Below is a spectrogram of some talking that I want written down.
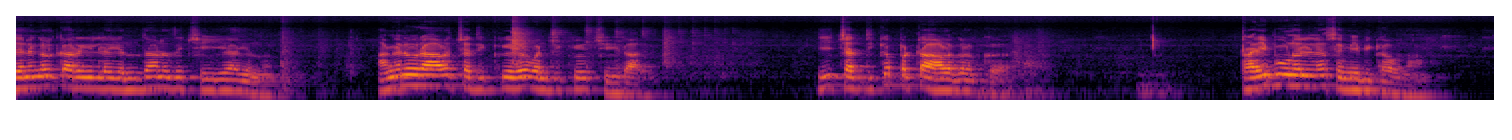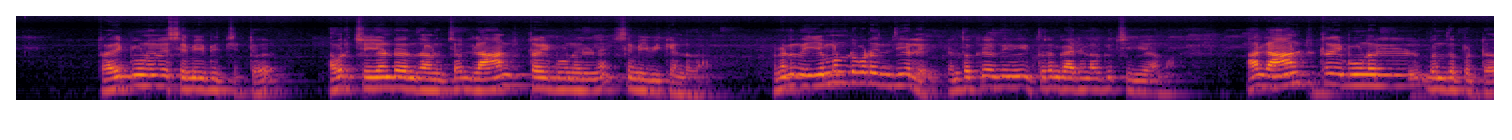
ജനങ്ങൾക്കറിയില്ല എന്താണിത് ചെയ്യുക എന്ന്. അങ്ങനെ ഒരാൾ ചതിക്കുകയോ വഞ്ചിക്കുകയോ ചെയ്താൽ ഈ ചതിക്കപ്പെട്ട ആളുകൾക്ക് ട്രൈബ്യൂണലിനെ സമീപിക്കാവുന്നതാണ്. ട്രൈബ്യൂണലിനെ സമീപിച്ചിട്ട് അവർ ചെയ്യേണ്ടത് എന്താണെന്ന് വെച്ചാൽ ലാൻഡ് ട്രൈബ്യൂണലിനെ സമീപിക്കേണ്ടതാണ്. അങ്ങനെ നിയമമുണ്ട് ഇവിടെ ഇന്ത്യയിൽ എന്തൊക്കെ ഇത്തരം കാര്യങ്ങൾക്ക് ചെയ്യാമോ? ആ ലാൻഡ് ട്രൈബ്യൂണലിൽ ബന്ധപ്പെട്ട്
